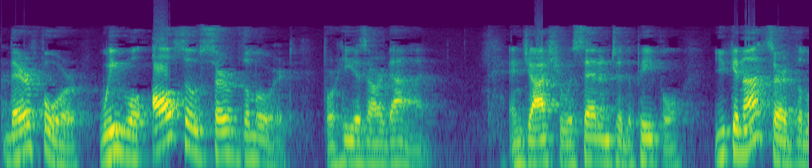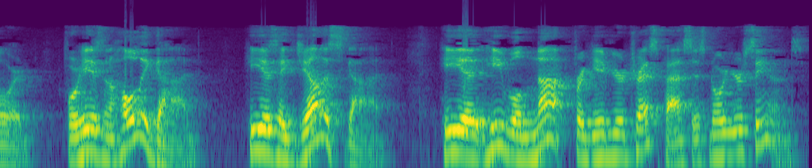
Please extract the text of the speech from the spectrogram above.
Therefore, we will also serve the Lord, for he is our God. And Joshua said unto the people, You cannot serve the Lord, for he is an holy God. He is a jealous God. He, he will not forgive your trespasses nor your sins.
